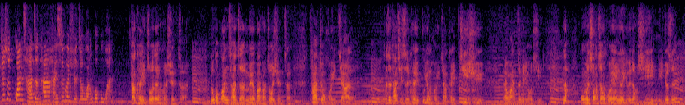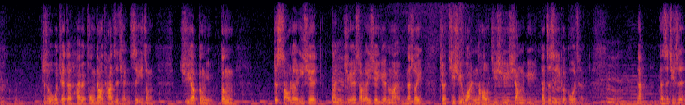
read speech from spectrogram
就是观察者他还是会选择玩或不玩。他可以做任何选择。嗯如果观察者没有办法做选择，他就回家了。嗯。但是他其实可以不用回家，可以继续来玩这个游戏。嗯。那我们双生火焰因为有一种吸引力，就是嗯。就是我觉得还没碰到他之前是一种需要更更就少了一些感觉，少了一些圆满，那所以就继续玩，然后继续相遇，那这是一个过程。嗯。那但是其实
